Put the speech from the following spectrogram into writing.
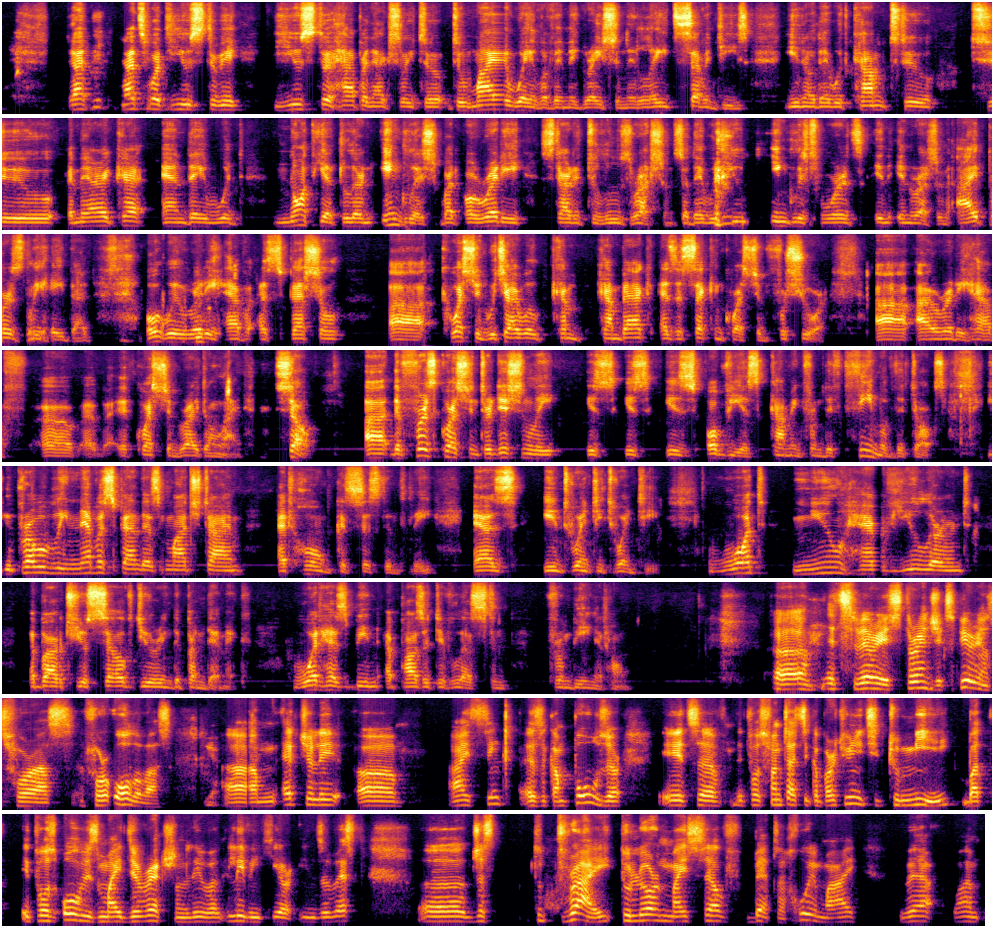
that that's what used to be used to happen actually to to my wave of immigration in the late 70s you know they would come to to america and they would not yet learn english but already started to lose russian. So they would use english words in in russian. I personally hate that. Oh we already have a special uh, question which i will come come back as a second question for sure. Uh, I already have uh, a question right online. So uh, the first question traditionally is, is, is obvious coming from the theme of the talks. You probably never spend as much time at home consistently as in 2020. What new have you learned about yourself during the pandemic? What has been a positive lesson from being at home? Uh, it's very strange experience for us, for all of us. Yeah. Um, actually, uh, I think as a composer, it's a, it was fantastic opportunity to me, but it was always my direction living here in the West, uh, just to try to learn myself better. Who am I? Where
